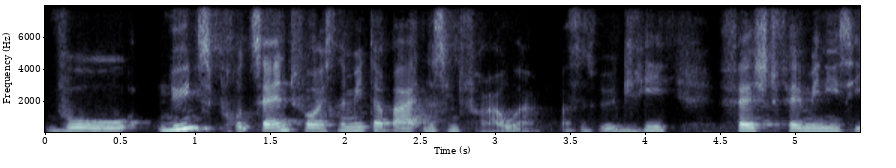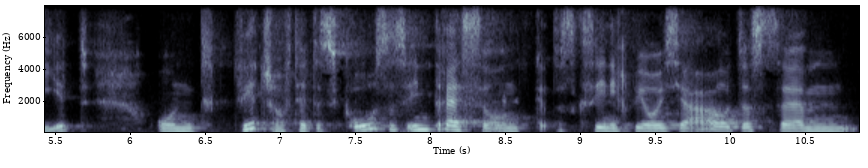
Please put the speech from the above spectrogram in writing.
wo 90 Prozent von unseren Mitarbeitern sind Frauen. Also wirklich fest feminisiert. Und die Wirtschaft hat ein großes Interesse und das sehe ich bei uns ja auch, dass, ähm,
